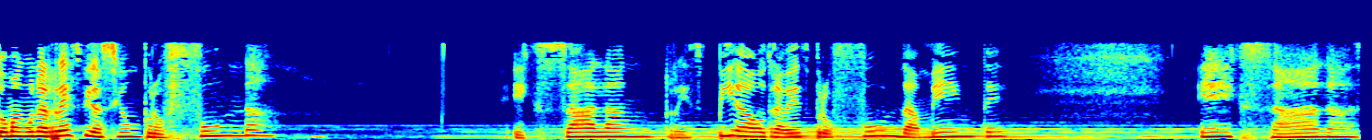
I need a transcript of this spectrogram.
Toman una respiración profunda. Exhalan, respira otra vez profundamente. Exhalas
